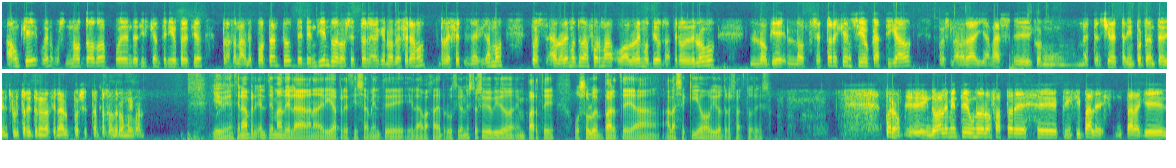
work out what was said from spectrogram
aunque bueno pues no todos pueden decir que han tenido precios razonables. Por tanto, dependiendo de los sectores a que nos referamos, refiramos, pues hablaremos de una forma o hablaremos de otra. Pero desde luego, lo que los sectores que han sido castigados pues la verdad, y además eh, con una extensión tan importante dentro del territorio nacional, pues están pasándolo muy mal. Y mencionaba el tema de la ganadería precisamente y la baja de producción. ¿Esto se ha debido en parte o solo en parte a, la sequía o hay otros factores? Bueno, eh, indudablemente uno de los factores eh, principales para que,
